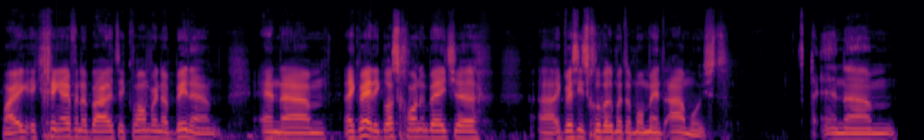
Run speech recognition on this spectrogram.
maar ik, ik, ging even naar buiten, ik kwam weer naar binnen. En, en ik weet, ik was gewoon een beetje... ik wist niet zo goed wat ik met dat moment aan moest. En, um,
